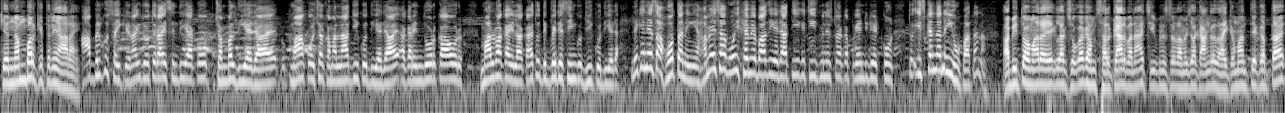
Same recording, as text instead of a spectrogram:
कि नंबर कितने आ रहे हैं। आप बिल्कुल सही कह रहे हैं ज्योतिराय सिंधिया को चंबल दिया जाए महाकौशल कमलनाथ जी को दिया जाए अगर इंदौर का और मालवा का इलाका है तो दिग्विजय सिंह जी को दिया जाए। लेकिन ऐसा होता नहीं है। हमेशा वही खेमेबाजी आ जाती है कि चीफ मिनिस्टर का कैंडिडेट कौन तो इसके अंदर नहीं हो पाता ना। अभी तो हमारा एक लक्ष्य होगा कि हम सरकार बनाए चीफ मिनिस्टर हमेशा कांग्रेस हाईकमान तय करता है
